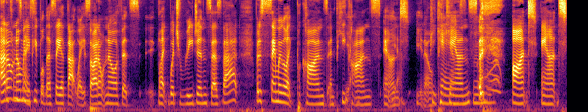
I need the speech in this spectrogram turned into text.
I don't know many nice. people that say it that way, so I don't know if it's like which region says that. But it's the same way with like pecans and pecans and you know Pecans. pecans, Mm-hmm. aunt, aunt,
